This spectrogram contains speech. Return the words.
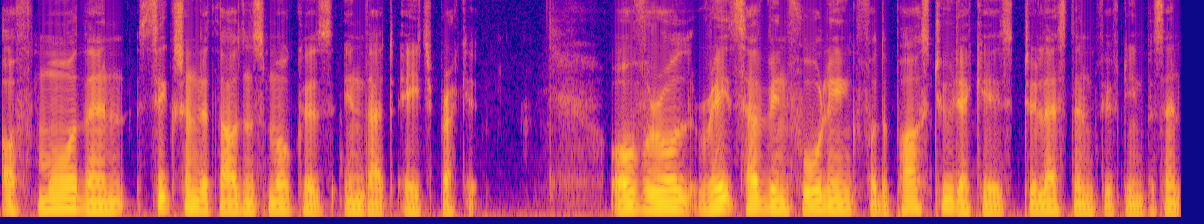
of more than 600,000 smokers in that age bracket. Overall, rates have been falling for the past two decades to less than 15%.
